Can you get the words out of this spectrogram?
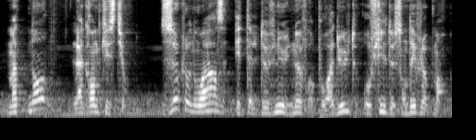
Maintenant, la grande question. The Clone Wars est-elle devenue une œuvre pour adultes au fil de son développement?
